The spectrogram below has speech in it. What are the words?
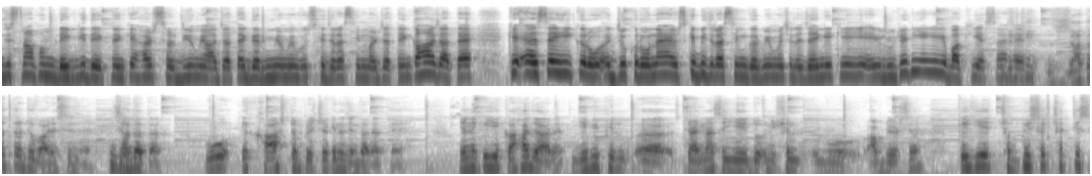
जिस तरह आप हम डेंगू देखते हैं कि हर सर्दियों में आ जाता है गर्मियों में वो उसके जरासीम मर जाते हैं। कहा जाता है कि ऐसे ही करो, जो कोरोना है उसके भी जरासीम गर्मियों में चले जाएँगे कि ये एलूजन ही है ये बाकी ऐसा है? ज़्यादातर जो वायरसेज हैं ज़्यादातर वो एक ख़ास टेम्परेचर के अंदर ज़िंदा रहते हैं। यानी कि ये कहा जा रहा है ये भी फिर चाइना से ये जो इनिशियल वो अपडेट्स हैं कि ये 26 से 36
